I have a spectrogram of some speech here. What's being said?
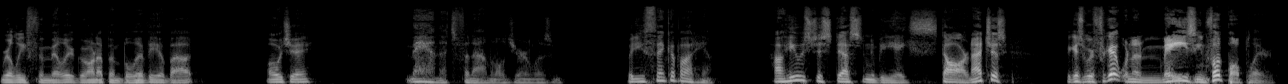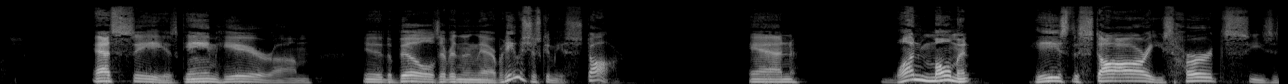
really familiar growing up in Bolivia about OJ. Man, that's phenomenal journalism. But you think about him, how he was just destined to be a star, not just because we forget what an amazing football player he was. SC, his game here, um, you know, the Bills, everything there. But he was just going to be a star. And one moment, he's the star. He's hurts. He's a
